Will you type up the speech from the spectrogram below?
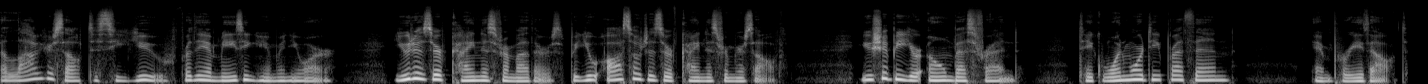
Allow yourself to see you for the amazing human you are. You deserve kindness from others, but you also deserve kindness from yourself. You should be your own best friend. Take one more deep breath in and breathe out.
